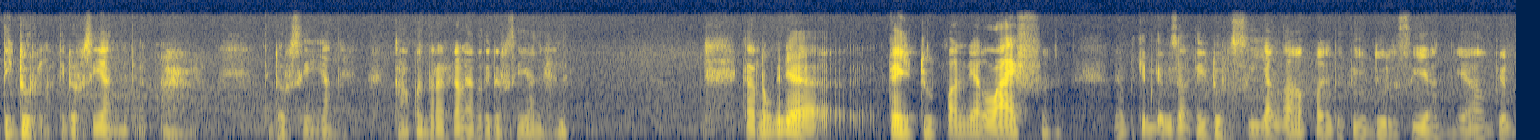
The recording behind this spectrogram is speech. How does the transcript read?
tidur lah tidur siang gitu kan. Ah, tidur siang. Kapan terakhir kali aku tidur siang? ya karena mungkin ya kehidupan ya life yang bikin gak bisa tidur siang apa itu tidur siang ya ampun.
